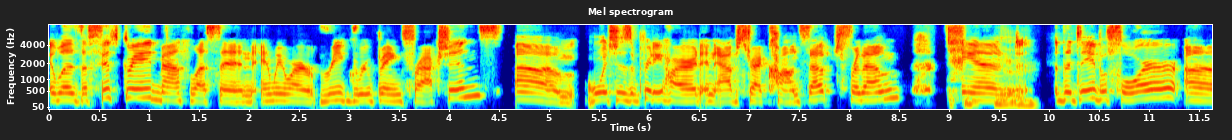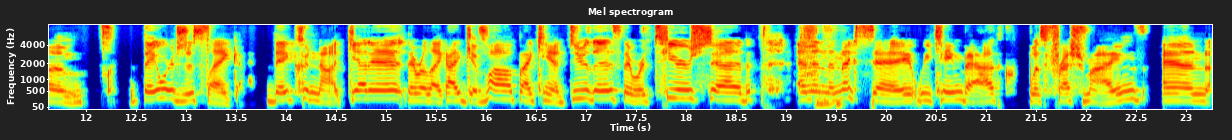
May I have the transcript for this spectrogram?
it was a fifth grade math lesson and we were regrouping fractions, um, which is a pretty hard and abstract concept for them. And yeah. The day before, um, they were just like, they could not get it. They were like, I give up. I can't do this. There were tears shed. And then the next day we came back with fresh minds and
